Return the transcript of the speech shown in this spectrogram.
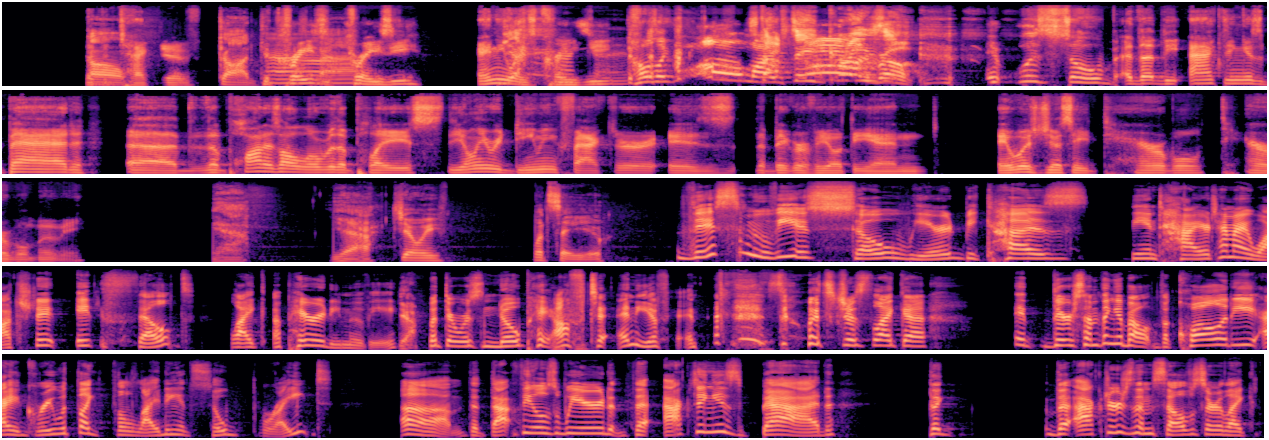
the Oh. detective. God, get Uh, Crazy, Uh, crazy. Anyways, not crazy. good. I was like, oh my Stop god, crazy. bro! It was so bad. The, the acting is bad. Uh, the plot is all over the place. The only redeeming factor is the big reveal at the end. It was just a terrible, terrible movie. Yeah. Yeah. Joey, what say you? This movie is so weird because the entire time I watched it, it felt like a parody movie. Yeah. But there was no payoff to any of it. so it's just like a it, there's something about the quality. I agree with like the lighting. It's so bright. Um, that that feels weird. The acting is bad. The the actors themselves are like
